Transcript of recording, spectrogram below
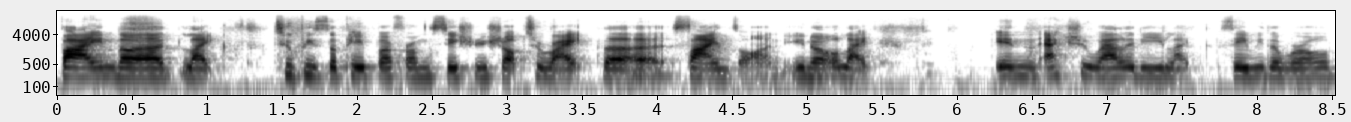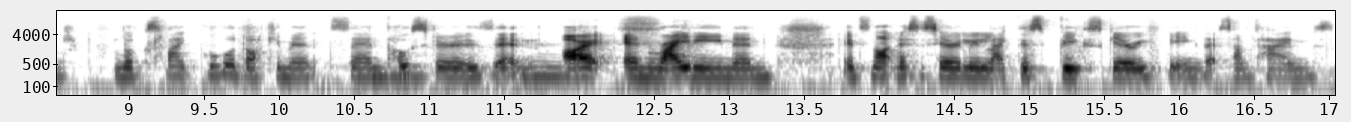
buying the like two pieces of paper from the stationery shop to write the signs on. You know, like in actuality, like saving the world looks like Google documents and mm. posters and mm. art and writing, and it's not necessarily like this big scary thing that sometimes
